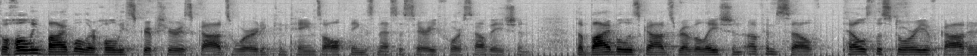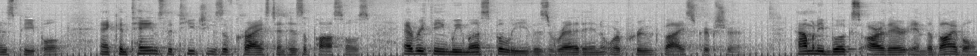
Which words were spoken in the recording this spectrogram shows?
The Holy Bible or Holy Scripture is God's Word and contains all things necessary for salvation. The Bible is God's revelation of Himself, tells the story of God and His people, and contains the teachings of Christ and His apostles. Everything we must believe is read in or proved by Scripture. How many books are there in the Bible?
